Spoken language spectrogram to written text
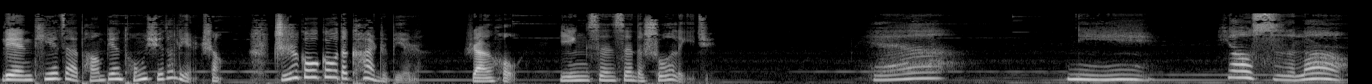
脸贴在旁边同学的脸上，直勾勾的看着别人，然后阴森森的说了一句：“爷，你要死了。”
